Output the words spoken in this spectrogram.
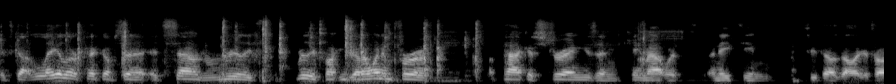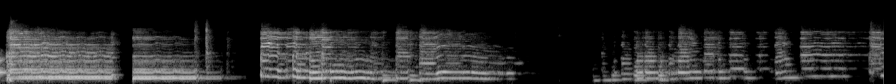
it's got Layler pickups in it. It sounds really, really fucking good. I went in for a, a pack of strings and came out with an 18, $2,000 guitar. Uh,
